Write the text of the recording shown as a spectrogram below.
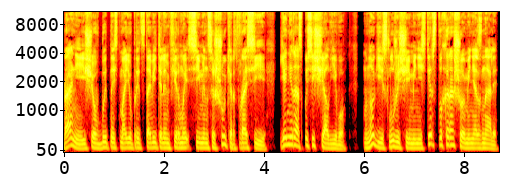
Ранее, еще в бытность мою представителем фирмы Siemens и Шукерт в России, я не раз посещал его. Многие служащие министерства хорошо меня знали,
